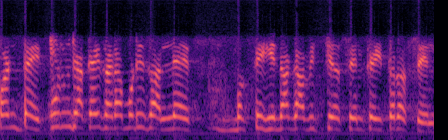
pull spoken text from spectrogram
पण ते एकूण ज्या काही घडामोडी चालल्या आहेत मग ते हिना गावितची असेल का इतर असेल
